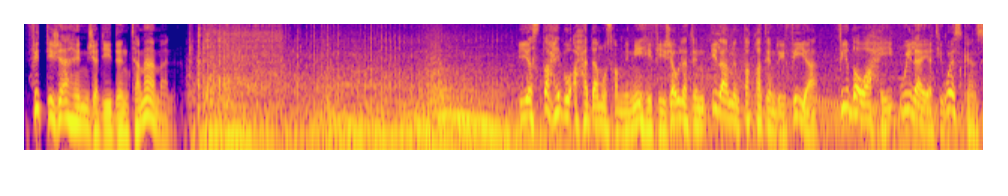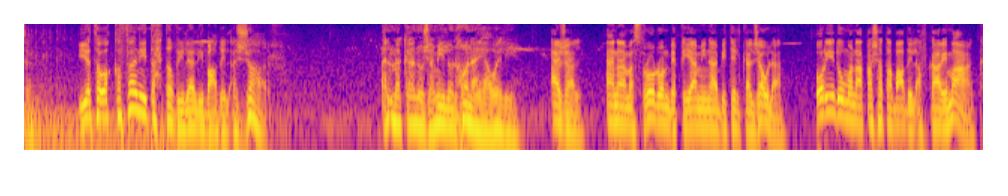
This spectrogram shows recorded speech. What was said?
في اتجاه جديد تماما. يصطحب أحد مصمميه في جولة إلى منطقة ريفية في ضواحي ولاية ويسكنسن. يتوقفان تحت ظلال بعض الأشجار. المكان جميل هنا يا ويلي. أجل أنا مسرور بقيامنا بتلك الجولة. أريد مناقشة بعض الأفكار معك.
